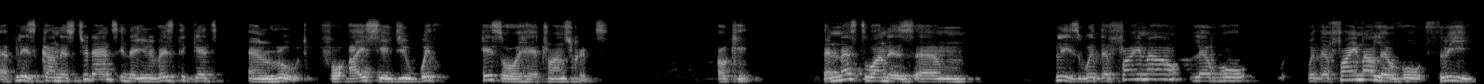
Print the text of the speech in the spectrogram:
uh, please, can the students in the university get enrolled for ICAG with his or her transcripts? Okay. The next one is, um, please, with the final level, with the final level three,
